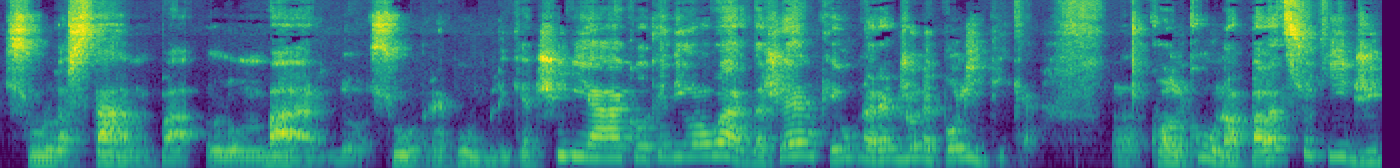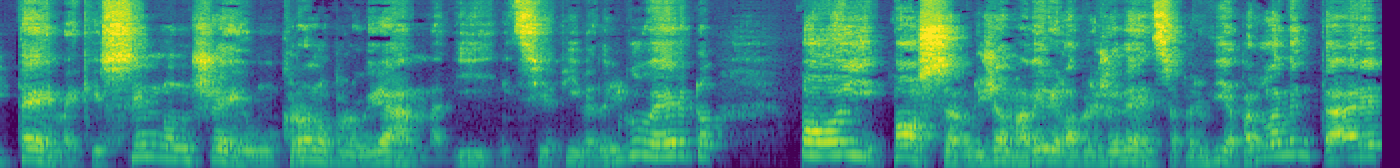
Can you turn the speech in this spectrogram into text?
sulla stampa lombardo su Repubblica Ciriaco che dicono guarda c'è anche una ragione politica. Mm, qualcuno a Palazzo Chigi teme che se non c'è un cronoprogramma di iniziativa del governo poi possano diciamo, avere la precedenza per via parlamentare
